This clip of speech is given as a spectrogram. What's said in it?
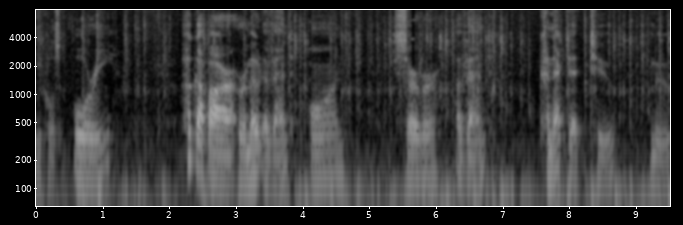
equals ORI. Hook up our remote event on server event, connect it to move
